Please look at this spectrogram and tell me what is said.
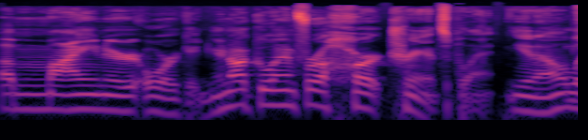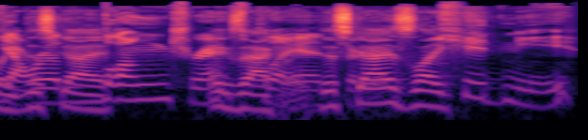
a minor organ. You're not going for a heart transplant. You know, like yeah, this guy lung transplant. Exactly. This guy's like kidney.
